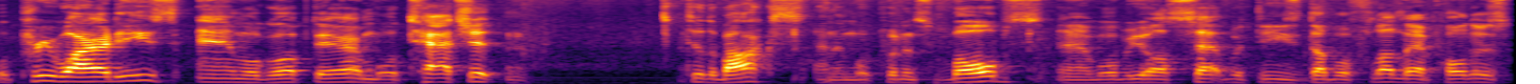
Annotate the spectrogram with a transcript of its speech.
we'll pre-wire these and we'll go up there and we'll attach it to the box and then we'll put in some bulbs and we'll be all set with these double flood lamp holders.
